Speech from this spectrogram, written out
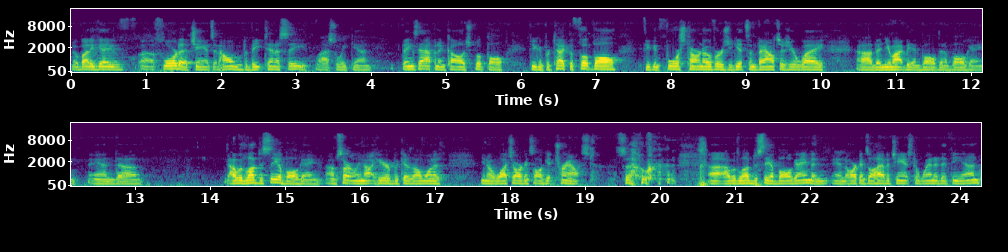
nobody gave uh, Florida a chance at home to beat Tennessee last weekend. Things happen in college football. If you can protect the football, if you can force turnovers, you get some bounces your way, uh, then you might be involved in a ball game. And uh, I would love to see a ball game. I'm certainly not here because I want to, you know, watch Arkansas get trounced. So uh, I would love to see a ball game and, and Arkansas have a chance to win it at the end.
